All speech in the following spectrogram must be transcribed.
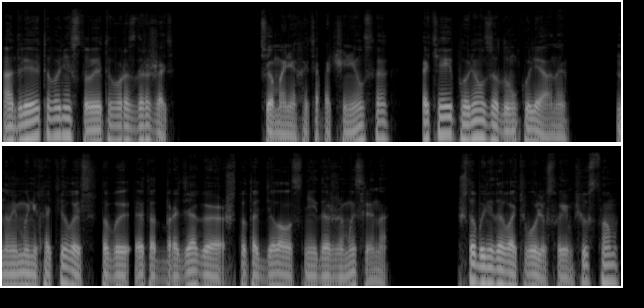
а для этого не стоит его раздражать. Сема нехотя подчинился, хотя и понял задумку Лианы. Но ему не хотелось, чтобы этот бродяга что-то делал с ней даже мысленно. Чтобы не давать волю своим чувствам,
